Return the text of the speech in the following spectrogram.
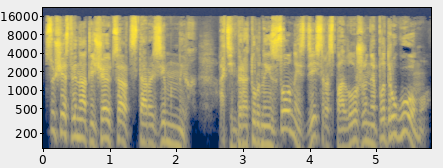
существенно отличаются от староземных, а температурные зоны здесь расположены по-другому.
